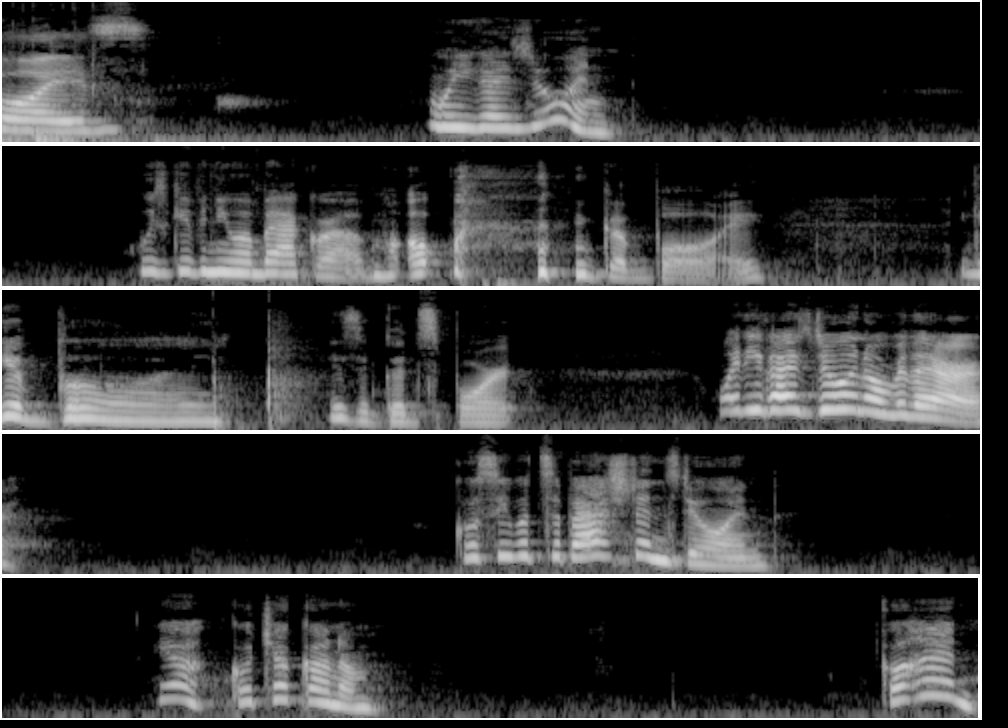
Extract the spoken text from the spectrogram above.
Boys. What are you guys doing? Who's giving you a back rub? Oh, good boy. Good boy. He's a good sport. What are you guys doing over there? Go see what Sebastian's doing. Yeah, go check on him. Go ahead.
